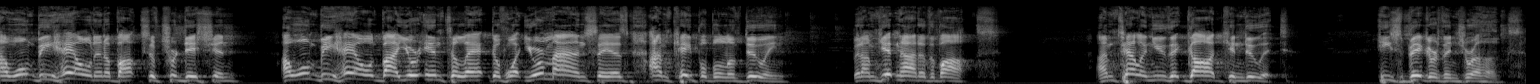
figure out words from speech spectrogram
I won't be held in a box of tradition. I won't be held by your intellect of what your mind says I'm capable of doing, but I'm getting out of the box. I'm telling you that God can do it. He's bigger than drugs,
